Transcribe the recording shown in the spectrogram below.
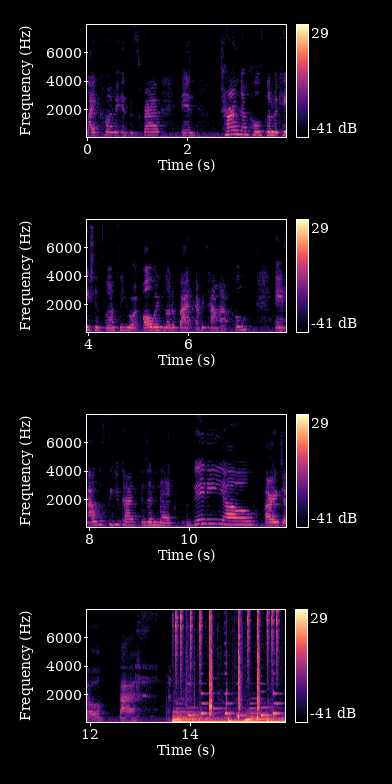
like comment and subscribe and turn them post notifications on so you are always notified every time I post. And I will see you guys in the next video. All right, y'all. Bye.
